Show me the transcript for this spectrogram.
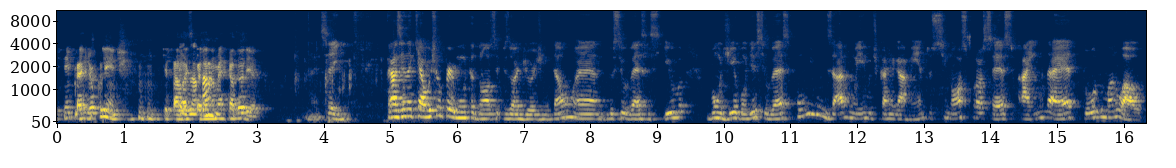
E quem perde é o cliente, que está lá Exatamente. esperando a mercadoria. É isso aí. Trazendo aqui a última pergunta do nosso episódio de hoje, então, é do Silvestre Silva. Bom dia, bom dia, Silvestre. Como minimizar um erro de carregamento se nosso processo ainda é todo manual?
